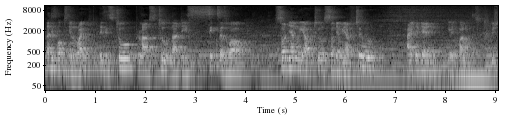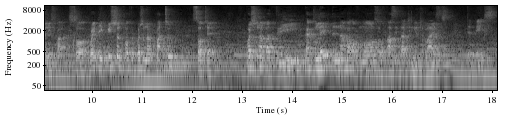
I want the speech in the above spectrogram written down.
That is oxygen, right? This is two plus two, that is six as well. Sodium we have two, sodium we have two. Hydrogen is balanced. Equation is balanced. So write the equation for the question of part two, sorted. Question number three, calculate the number of moles of acid that neutralized the base.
